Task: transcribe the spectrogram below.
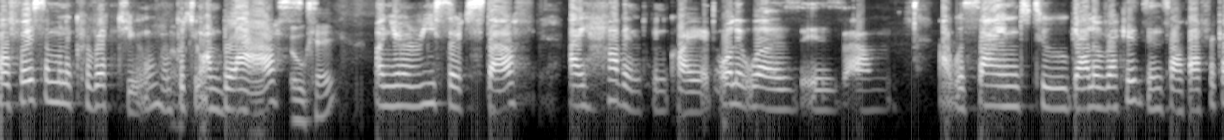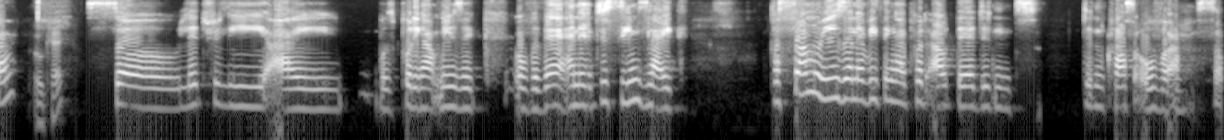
Well, first I'm going to correct you and okay. put you on blast. Okay. On your research stuff. I haven't been quiet. All it was is um, I was signed to Gallo Records in South Africa. Okay. So literally, I was putting out music over there, and it just seems like, for some reason, everything I put out there didn't didn't cross over. So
